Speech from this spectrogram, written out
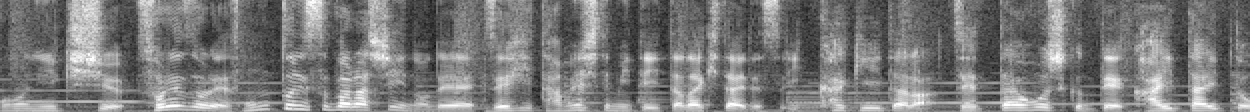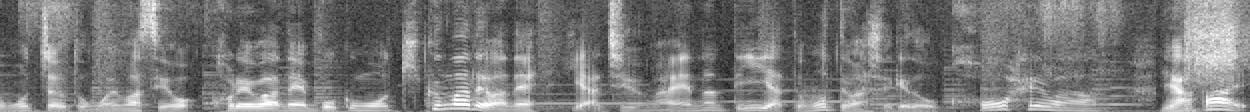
この2機種それぞれ本当に素晴らしいので是非試してみていただきたいです。一回聞いたら絶対欲しくて買いたいと思っちゃうと思いますよ。これはね僕も聞くまではねいや10万円なんていいやと思ってましたけどこれはやばい。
